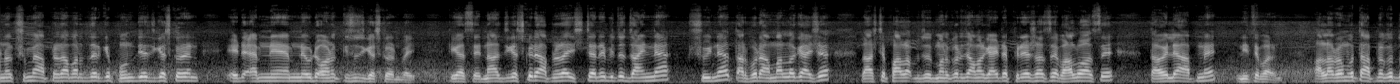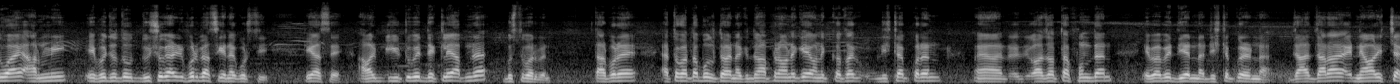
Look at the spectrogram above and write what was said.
অনেক সময় আপনারা আমাদেরকে ফোন দিয়ে জিজ্ঞেস করেন, এটা এমনি এমনি, ওটা অনেক কিছু জিজ্ঞেস করেন ভাই। ঠিক আছে, না জিজ্ঞেস করে আপনারা স্ট্যান্ডের ভিতরে যাই না, শুই না, তারপরে আমার লগে আসে লাস্টে পালা মনে করেন যে আমার গাড়িটা ফ্রেশ আছে, ভালো আছে, তাহলে আপনি নিতে পারেন। আল্লাহ রহমতে আপনাকে দোয়ায় আমি এই পর্যন্ত দুশো গাড়ির উপর বেচা কেনা করছি। ঠিক আছে, আমার ইউটিউবে দেখলে আপনারা বুঝতে পারবেন। তারপরে এত কথা বলতে হয় না, কিন্তু আপনারা অনেকে অনেক কথা ডিস্টার্ব করেন। অযথা ফোন দেন, এভাবে দিয়েন না ডিস্টার্ব করেন না। যা, যারা নেওয়ার ইচ্ছা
